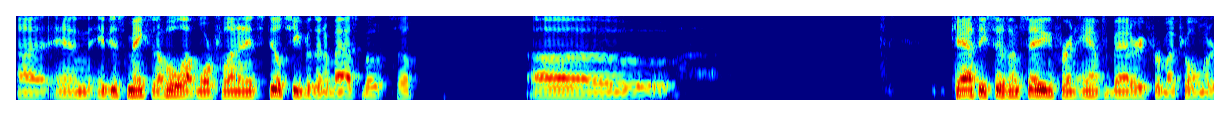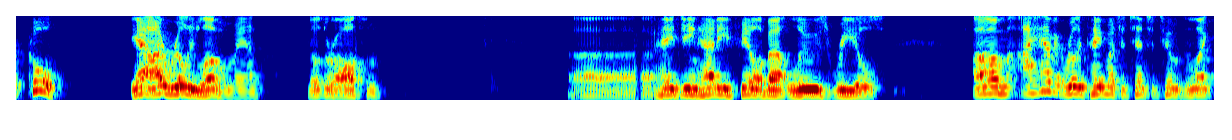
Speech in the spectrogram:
uh, and it just makes it a whole lot more fun. And it's still cheaper than a bass boat. So, uh, Kathy says I'm saving for an amped battery for my trolling motor. Cool. Yeah, I really love them, man. Those are awesome. Uh, hey, Gene, how do you feel about Lew's reels? Um, I haven't really paid much attention to them. Like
